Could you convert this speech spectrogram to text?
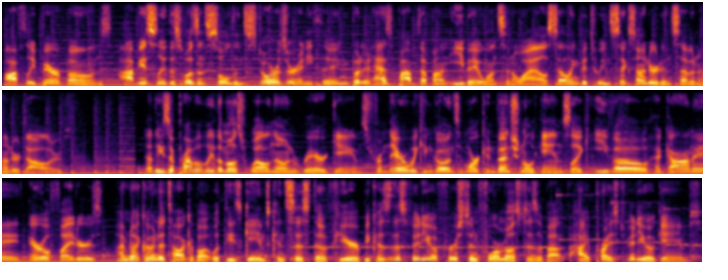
awfully bare bones. Obviously this wasn't sold in stores or anything, but it has popped up on eBay once in a while, selling between $600 and $700. Now these are probably the most well-known rare games. From there we can go into more conventional games like Evo, Hagane, Aero Fighters. I'm not going to talk about what these games consist of here because this video first and foremost is about high-priced video games.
